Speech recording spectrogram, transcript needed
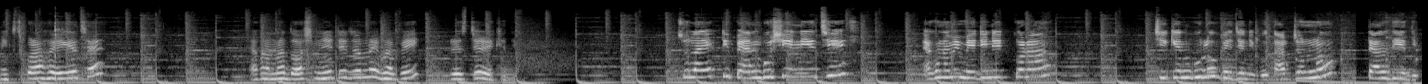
মিক্স করা হয়ে গেছে। এখন আমরা দশ মিনিটের জন্য এভাবেই রেস্টে রেখে দিব। চুলায় একটি প্যান বসিয়ে নিয়েছি। এখন আমি মেরিনেট করা চিকেনগুলো ভেজে নিব। তার জন্য তেল দিয়ে দিব।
